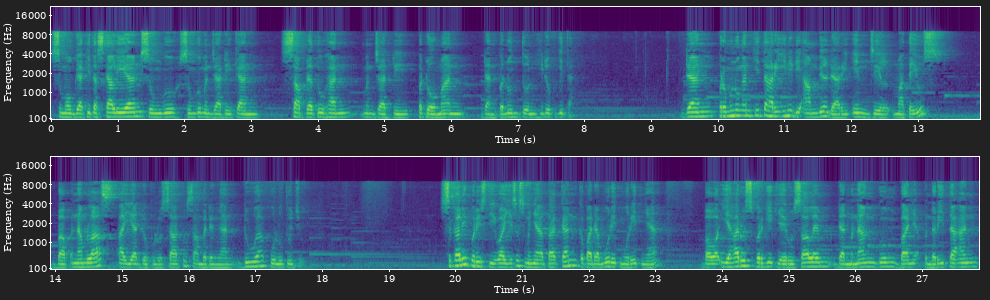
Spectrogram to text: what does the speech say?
Semoga kita sekalian sungguh-sungguh menjadikan sabda Tuhan menjadi pedoman dan penuntun hidup kita. Dan permenungan kita hari ini diambil dari Injil Matius bab 16 ayat 21 sampai dengan 27. Sekali peristiwa Yesus menyatakan kepada murid-muridnya bahwa ia harus pergi ke Yerusalem dan menanggung banyak penderitaan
